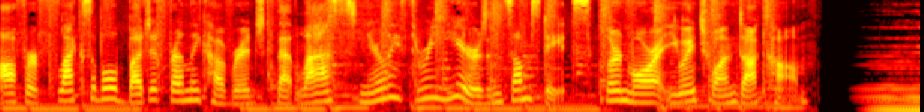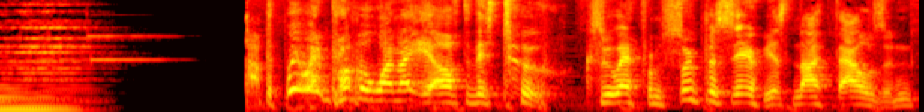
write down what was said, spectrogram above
offer flexible, budget friendly coverage that lasts nearly three years in some states. Learn more at uh1.com. We went proper 180 after this too, because we went from Super Serious 9000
